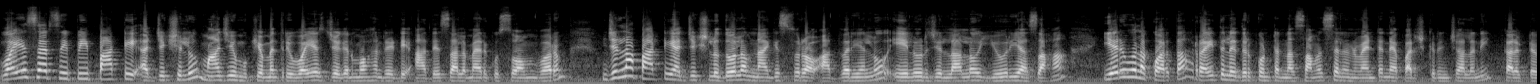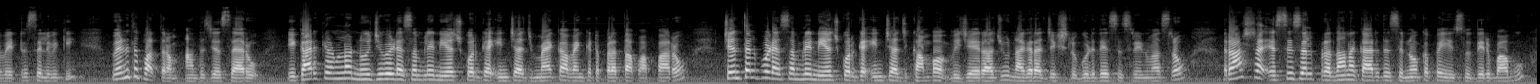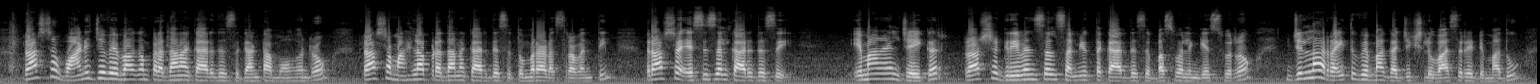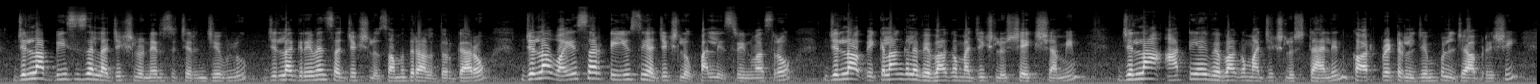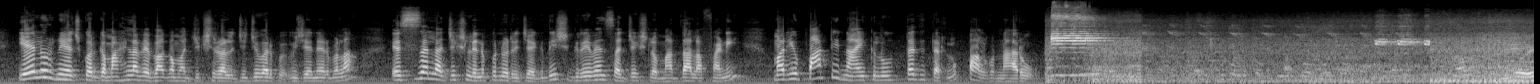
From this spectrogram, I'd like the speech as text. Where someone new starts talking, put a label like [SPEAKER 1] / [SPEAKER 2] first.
[SPEAKER 1] YSRCP party అధ్యక్షులు మాజీ ముఖ్యమంత్రి వైఎస్ జగన్మోహన్ రెడ్డి ఆదేశాల మేరకు సోమవారం జిల్లా పార్టీ అధ్యక్షులు దూలం నాగేశ్వరరావు ఆధ్వర్యంలో ఏలూరు జిల్లాలో యూరియా సహా ఎరువుల కొరత రైతులు ఎదుర్కొంటున్న సమస్యలను వెంటనే పరిష్కరించాలని కలెక్టర్ వెట్రి సెల్వికి వినతిపత్రం అందజేశారు. ఈ కార్యక్రమంలో నూజివీడ్ అసెంబ్లీ నియోజకవర్గ in charge Meka Venkata Pratap Apparao Chintalapudi assembly నియోజకవర్గ ఇన్ఛార్జ్ కంబం విజయరాజు నగర అధ్యక్షులు గుడిదేశి శ్రీనివాసరావు రాష్ట్ర ఎస్సీసెల్ ప్రధాన కార్యదర్శి నూకపేయి సుధీర్ బాబు రాష్ట్ర వాణిజ్య విభాగం ప్రధాన కార్యదర్శి గంటా మోహన్ రావు రాష్ట్ర మహిళా ప్రధాన కార్యదర్శి తుమ్మరాడ స్రవంతి రాష్ట్ర ఎస్సీసెల్ కార్యదర్శి ఇమానుయల్ జైకర్ రాష్ట్ర గ్రీవెన్సల్ సంయుక్త కార్యదర్శి బసవలింగేశ్వరరావు జిల్లా రైతు విభాగ అధ్యక్షులు వాసిరెడ్డి మధు జిల్లా బీసీసీఎల్ అధ్యక్షులు నెరుసు చిరంజీవులు జిల్లా గ్రీవెన్స్ అధ్యక్షులు సముద్రాల దుర్గారావు జిల్లా వైఎస్ఆర్ టీయూసీ అధ్యక్షులు పల్లి శ్రీనివాసరావు జిల్లా వికలాంగుల విభాగం అధ్యక్షులు షేక్ షమీం జిల్లా ఆర్టీఐ విభాగం అధ్యక్షులు స్టాలిన్ కార్పొరేటర్లు జింపుల్ జాబ్రిషి ఏలూరు నియోజకవర్గ మహిళా విభాగం అధ్యక్షురాలు జిజ్జువరపు విజయ నిర్మల ఎస్ఎస్ఎల్ అధ్యక్షులు ఎనుపునూరి జగదీష్ గ్రీవెన్స్ అధ్యక్షులు మద్దాల ఫణి మరియు పార్టీ నాయకులు తదితరులు పాల్గొన్నారు.
[SPEAKER 2] నువ్వు ఏ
